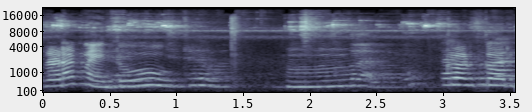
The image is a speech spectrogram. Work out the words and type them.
रडाक नाही तू? हम्म. कर कर.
